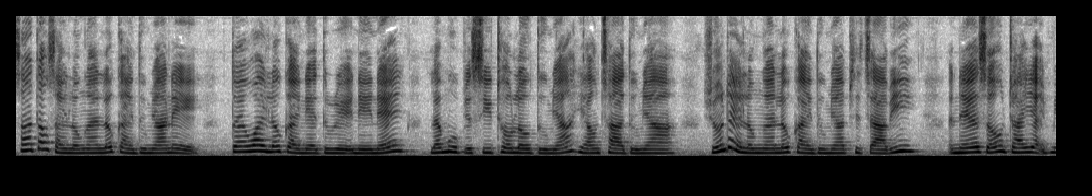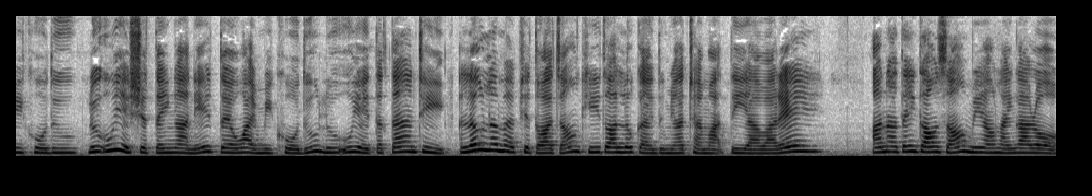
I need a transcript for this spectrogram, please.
စားတောက်ဆိုင်လုပ်ငန်းလုပ်ကင်သူများနဲ့ တွယ်ဝိုက်လုပ်ကင်တဲ့သူတွေအနေနဲ့လက်မှုပစ္စည်းထုတ်လုပ်သူများရောင်းချသူများရွန်းတယ်လုပ်ငန်းလုပ်ကင်သူများဖြစ်ကြပြီးအ ਨੇ ဆုံးဓာတ်ရိုက်မိခိုသူလူဦးရေ၈သိန်းကနေတွယ်ဝိုက်မိခိုသူလူဦးရေတသန်းအထိအလုတ်လက်မဲ့ဖြစ်သွားကြောင်းခီးသွွားလုပ်ကင်သူများထံမှသိရပါဗျ။အာနာသိန်းကောင်းဆောင်မင်းအောင်လှိုင်ကတော့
